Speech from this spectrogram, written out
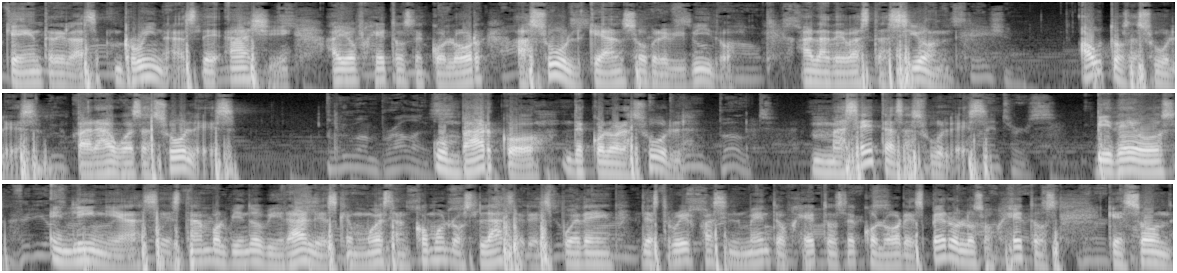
que entre las ruinas de Ashi hay objetos de color azul que han sobrevivido a la devastación. Autos azules, paraguas azules, un barco de color azul, macetas azules, Videos en línea se están volviendo virales que muestran cómo los láseres pueden destruir fácilmente objetos de colores, pero los objetos que son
